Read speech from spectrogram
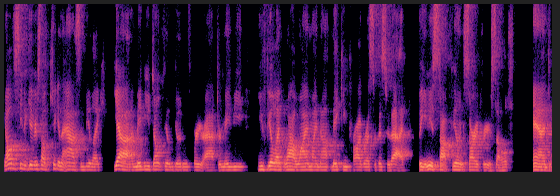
y'all just need to give yourself a kick in the ass and be like, yeah, maybe you don't feel good with where you're at, or maybe you feel like, wow, why am I not making progress or this or that? But you need to stop feeling sorry for yourself and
